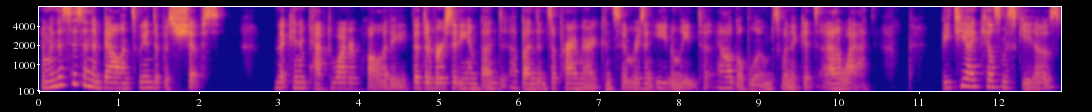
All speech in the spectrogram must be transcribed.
And when this isn't in balance, we end up with shifts that can impact water quality, the diversity and abundance of primary consumers, and even lead to algal blooms when it gets out of whack. BTI kills mosquitoes,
